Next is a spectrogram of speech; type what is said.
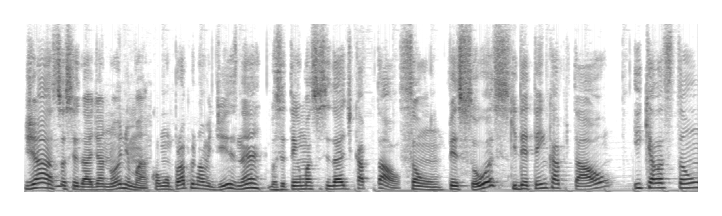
Já a sociedade anônima, como o próprio nome diz, né? Você tem uma sociedade de capital. São pessoas que detêm capital e que elas estão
